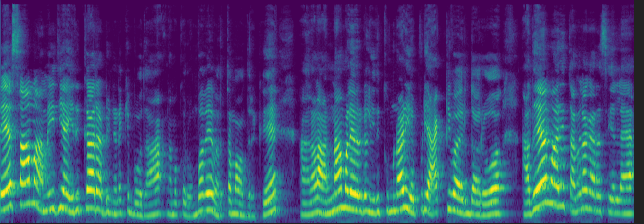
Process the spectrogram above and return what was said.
பேசாமல் அமைதியாக இருக்காரு அப்படின்னு நினைக்கும் போது தான் நமக்கு ரொம்பவே வருத்தமாக வந்திருக்கு. அதனால் அண்ணாமலை அவர்கள் இதுக்கு முன்னாடி எப்படி ஆக்டிவாக இருந்தாரோ அதே மாதிரி தமிழக அரசியலில்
